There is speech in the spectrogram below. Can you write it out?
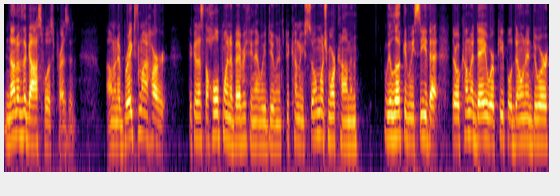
None of the gospel is present. Um, and it breaks my heart because that's the whole point of everything that we do, and it's becoming so much more common. We look and we see that there will come a day where people don't endure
